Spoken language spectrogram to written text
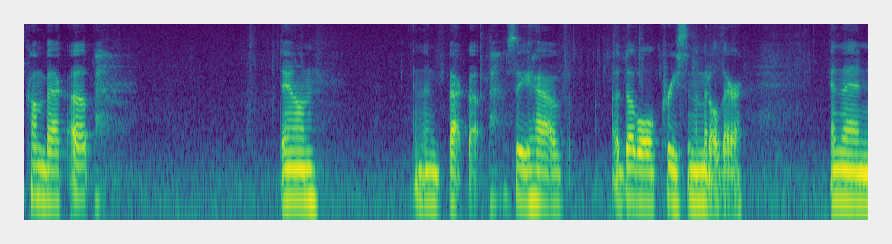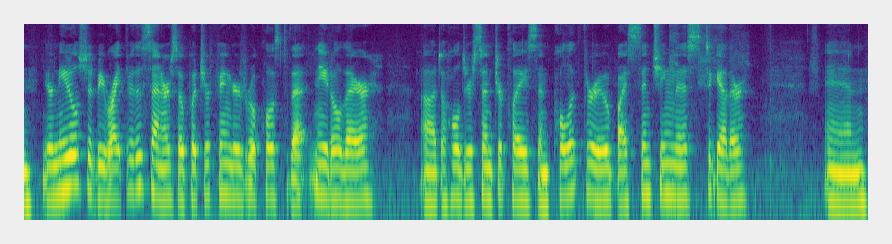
come back up down and then back up. So you have a double crease in the middle there. And then your needle should be right through the center, so put your fingers real close to that needle there uh, to hold your center place and pull it through by cinching this together and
